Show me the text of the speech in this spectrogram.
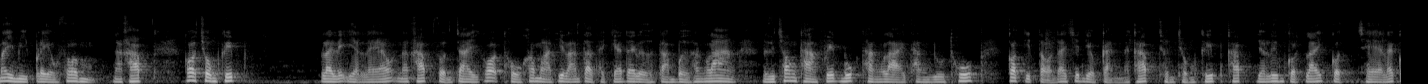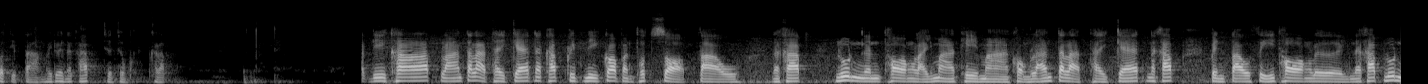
ไม่มีเปลวส้มนะครับ ก็ชมคลิปรายละเอียดแล้วนะครับ สนใจก็โทรเข้ามาที่ร้านตัดสายแก๊สได้เลยตามเบอร์ข้างล่าง หรือช่องทาง Facebook ทาง Line ทาง YouTube ก็ติดต่อได้เช่นเดียวกันนะครับเชิญชมคลิปครับ อย่าลืมกดไลค์กดแชร์และกดติดตามให้ด้วยนะครับเชิญชมครับ ดีครับร้านตลาดไทยแก๊สนะครับ คลิปนี้ก็บรรทดสอบเตานะครับ รุ่นเงินทองไหลมาเทมาของร้านตลาดไทยแก๊สนะครับ เป็นเตาสีทองเลยนะครับ รุ่น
